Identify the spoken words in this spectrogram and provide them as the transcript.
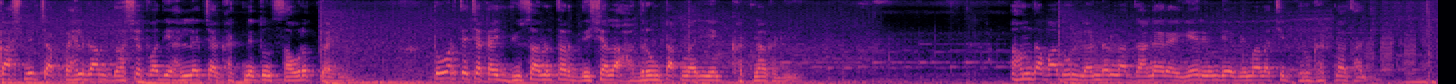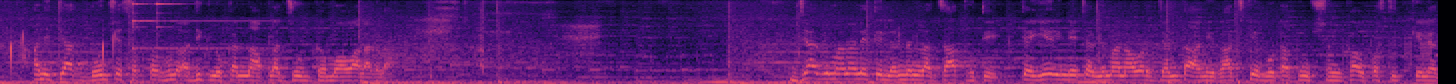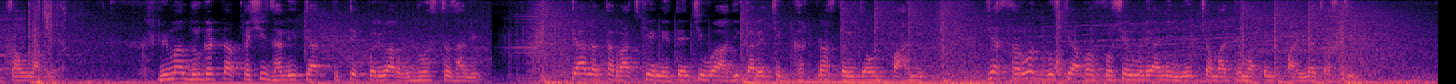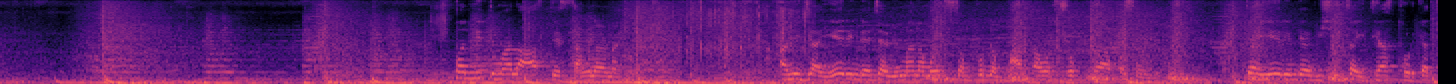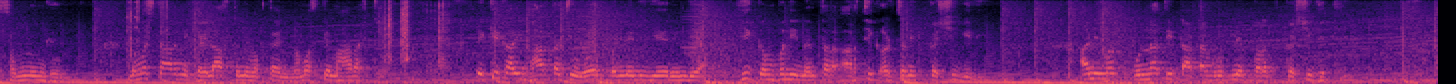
काश्मीरच्या पहलगाम दहशतवादी हल्ल्याच्या घटनेतून सावरत नाही. तोवर त्याच्या काही दिवसानंतर देशाला हादरवून टाकणारी एक घटना घडली. अहमदाबादहून लंडनला जाणाऱ्या एअर इंडिया विमानाची दुर्घटना झाली. आणि त्यात दोनशे सत्तरहून अधिक लोकांना आपला जीव गमवावा लागला. ज्या विमानाने ते लंडनला जात होते त्या एअर इंडियाच्या विमानावर जनता आणि राजकीय गोटातून शंका उपस्थित केल्या जाऊ लागल्या. विमान दुर्घटना कशी झाली त्यात कित्येक परिवार उद्ध्वस्त झाले. त्यानंतर राजकीय नेत्यांची व अधिकाऱ्यांची घटनास्थळी जाऊन पाहणी. या सर्वच गोष्टी आपण सोशल मीडिया आणि न्यूजच्या माध्यमातून पाहिल्याच असतील. पण मी तुम्हाला आज ते सांगणार नाही. आणि ज्या एअर इंडियाच्या विमानामुळे संपूर्ण भारतावर शोककळा पसरली त्या एअर इंडियाविषयीचा इतिहास थोडक्यात समजून घेऊ. नमस्कार मी कैलास तुम्ही बघताय नमस्ते महाराष्ट्र. एकेकाळी भारताची ओळख बनलेली एअर इंडिया ही कंपनी नंतर आर्थिक अडचणीत कशी गेली? आणि मग पुन्हा ती टाटा ग्रुपने परत कशी घेतली?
